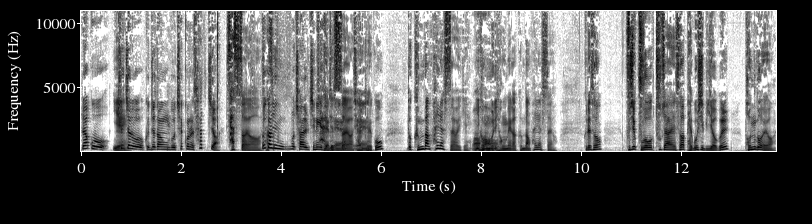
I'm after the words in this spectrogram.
그래갖고 예. 실제로 근저당부 채권을 샀죠. 샀어요. 거기까지는 뭐 잘 진행이 잘 됐네. 됐어요. 잘 예. 되고 또 금방 팔렸어요. 이게 어허. 이 건물이 경매가 금방 팔렸어요. 그래서 99억 투자해서 152억을 번 거예요.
